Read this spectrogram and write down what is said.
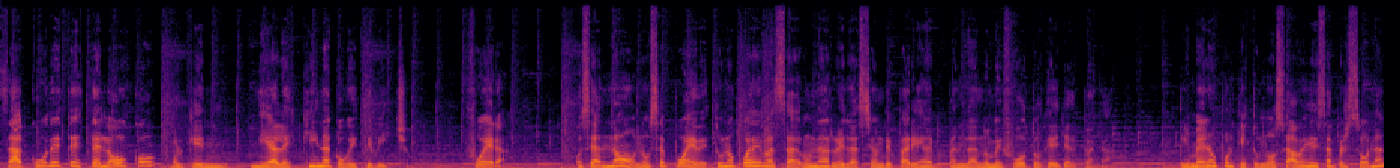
sacúdete este loco porque ni a la esquina con este bicho fuera. O sea, no, no se puede. Tú no puedes basar una relación de pareja mandándome fotos de ella para acá. Primero porque tú no sabes esa persona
